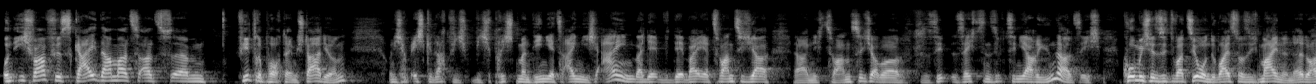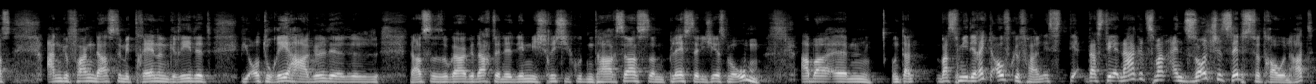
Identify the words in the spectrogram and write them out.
Und ich war für Sky damals als ähm, Field Reporter im Stadion und ich habe echt gedacht, wie, wie spricht man den jetzt eigentlich ein? Weil der, der war ja 20 Jahre, ja nicht 20, aber 16, 17 Jahre jünger als ich. Komische Situation, du weißt, was ich meine. Ne? Du hast angefangen, da hast du mit Tränen geredet, wie Otto Rehagel, der, der, da hast du sogar gedacht, wenn er dem nicht richtig guten Tag saß, dann bläst er dich erstmal um. Aber ähm, und dann, was mir direkt aufgefallen ist, der, dass der Nagelsmann ein solches Selbstvertrauen hat,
